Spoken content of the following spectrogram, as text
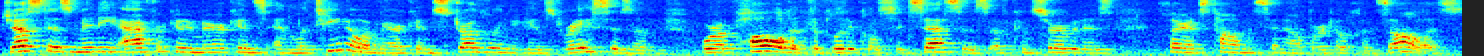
Just as many African Americans and Latino Americans struggling against racism were appalled at the political successes of conservatives Clarence Thomas and Alberto Gonzales,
